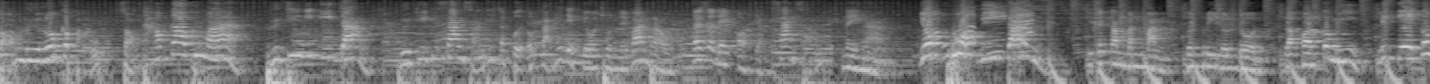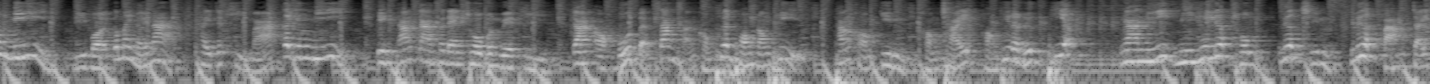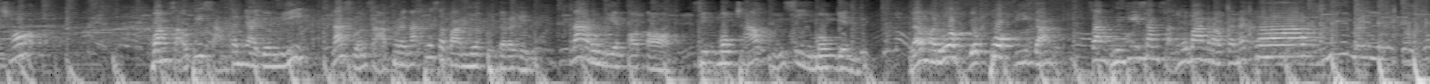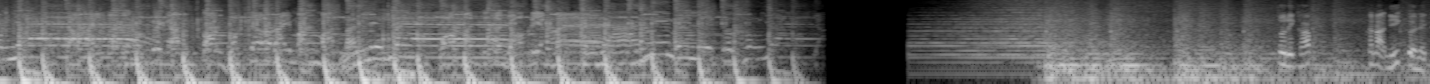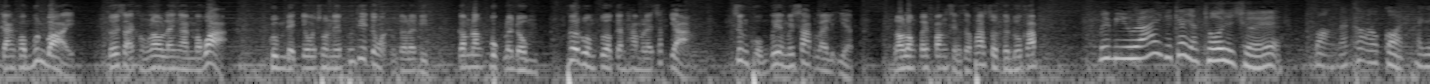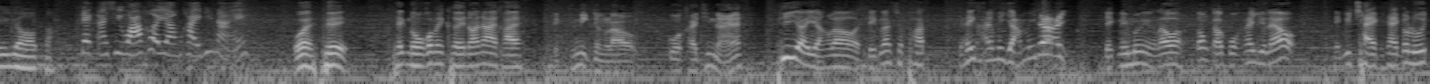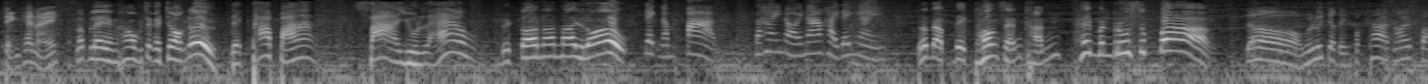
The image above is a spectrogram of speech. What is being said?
สองมือล้วงกระเป๋าสองเท้าก้าวขึ้นมา พื้นที่นี้ดีจัง พื้นที่ที่สร้างสรรค์ที่จะเปิดโอกาสให้เด็กเยาวชนในบ้านเรา ได้แสดงออกอย่างสร้างสรรค์ในงาน ยกพวกดีกัน กิจกรรมมันๆดนตรีโดนๆละครก็มี ลิเกก็มีดีบอยก็ไม่น้อยหน้า ใครจะขี่ม้าก็ยังมี อีกทั้งการแสดงโชว์บนเวที การออกบูธแบบสร้างสรรค์ของเพื่อนพ้องน้องพี่ ทั้งของกินของใช้ของที่ระลึกเพียบ งานนี้มีให้เลือกชม เลือกชิม เลือกตามใจชอบ วันเสาร์ที่ 3 กันยายนนี้ณสวนสาธารณะเทศบาลเมืองอุตรดิตถ์หน้าโรงเรียนอต10โมงเช้าถึง 4 โมงเย็น แล้วมาร่วมยกพวกดีกัน สร้างพื้นที่สร้างสรรค์ให้บ้านเรากันนะครับ สวัสดีครับ ขณะนี้เกิดเหตุการณ์ความวุ่นวาย โดยสายของเรารายงานมาว่า กลุ่มเด็กเยาวชนในพื้นที่จังหวัดอุตรดิตถ์กำลังปลุกระดม เพื่อรวมตัวกันทำอะไรสักอย่าง ซึ่งผมก็ยังไม่ทราบรายละเอียด เราลองไปฟังเสียงสัมภาษณ์สดกันดูครับ ไม่มีไรแค่แค่อยากโชว์เฉยหวังนั้นก็เอาก่อนใครจะยอมอะเด็กอาชีวะเคยยอมใครที่ไหน โอ้ยพี่ เทคโนก็ไม่เคยน้อยหน้าใคร เด็กเทคนิคอย่างเรา กลัวใครที่ไหนๆพี่ใหญ่อย่างเราเด็กราชพัฒจะให้ใครไม่ยามไม่ได้ เด็กในเมืองอย่างเราอะต้องเก่ากว่าใครอยู่แล้ว เด็กวิชัยใครๆก็รู้เจ๋งแค่ไหน รับแรงอย่างเฮาจะกระจอกเด้อเด็กท่าปลาซ่าอยู่แล้ว เด็กตอนนอนมาอยู่แล้ว เด็กน้ำปาดจะให้น้อยหน้าใครได้ไง ระดับเด็กท้องแสนขันให้มันรู้สึกบ้าง เด้อไม่รู้จักเด็กฟักท่าน้อยไป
